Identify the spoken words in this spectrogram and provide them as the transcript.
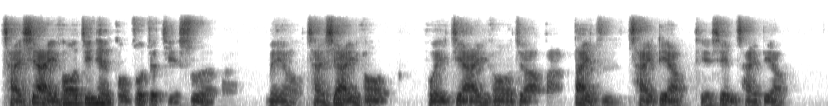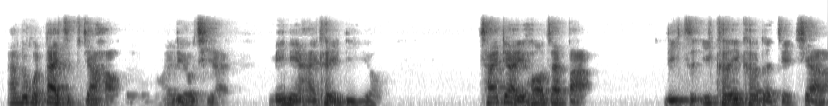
踩下以后今天的工作就结束了吗？没有，踩下以后回家以后就要把袋子拆掉，铁线拆掉。那如果袋子比较好的，我们会留起来，明年还可以利用。拆掉以后，再把梨子一颗一颗的剪下来，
